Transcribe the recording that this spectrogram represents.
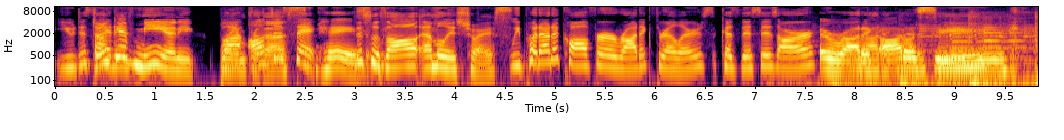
you decided. Don't decided. give me any blame Well, for I'll this. just say Hey, This was all Emily's choice. We put out a call for erotic thrillers because this is our. erotic, Erotic odyssey. Odyssey.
